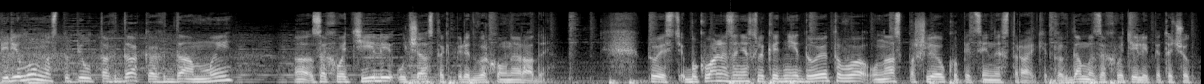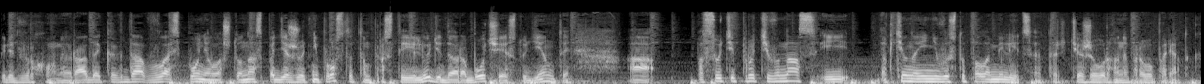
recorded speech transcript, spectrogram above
Перелом наступил тогда, когда мы э, захватили участок перед Верховной Радой. То есть буквально за несколько дней до этого у нас пошли оккупационные страйки. Когда мы захватили пятачок перед Верховной Радой, когда власть поняла, что нас поддерживают не просто там простые люди, да, рабочие, студенты, а по сути против нас и активно и не выступала милиция, это те же органы правопорядка.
